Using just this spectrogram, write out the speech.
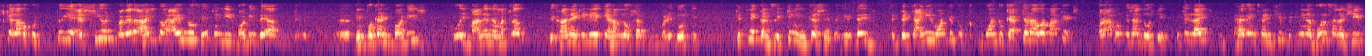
इसके अलावा कुछ तो ये एस सी ओ वगैरह है तो I am no faith in these bodies they are important bodies कोई माने न मतलब दिखाने के लिए कि हम लोग सब बड़ी दोस्ती, कितने कंफ्लिक्टिंग इंटरेस्ट हैं। Chinese want to want to capture our markets और आप उनके साथ दोस्ती it is like having friendship between a wolf and a sheep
